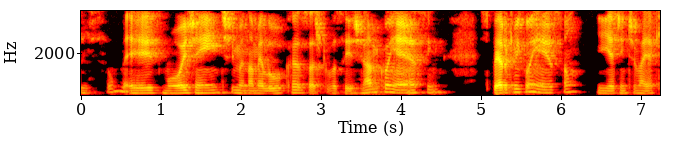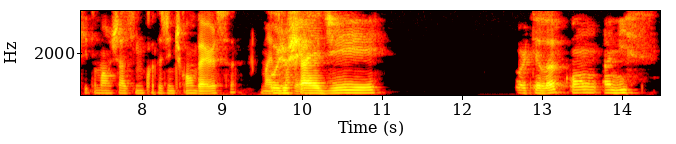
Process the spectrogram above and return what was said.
Isso mesmo. Oi, gente. Meu nome é Lucas. Acho que vocês já me conhecem. Espero que me conheçam. E a gente vai aqui tomar um chazinho enquanto a gente conversa. Mais Hoje o chá vez. é de hortelã com anis.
